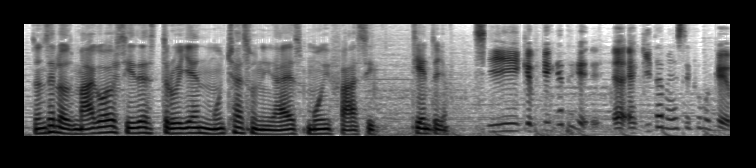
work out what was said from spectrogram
Entonces los magos sí destruyen muchas unidades muy fácil, siento yo. Sí, que que fíjate que eh, aquí también estoy como que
